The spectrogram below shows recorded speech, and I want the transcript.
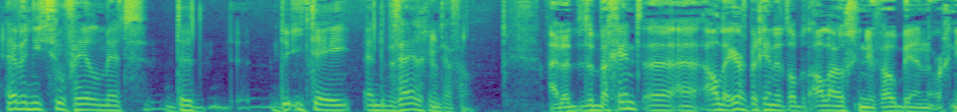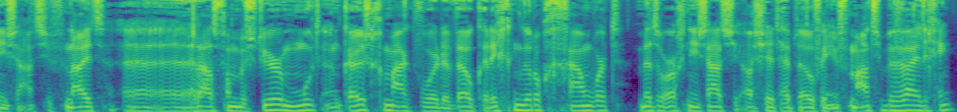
hebben niet zoveel met de, de IT en de beveiliging daarvan. Nou, dat, begint, uh, allereerst begint het op het allerhoogste niveau binnen een organisatie. Vanuit uh, Raad van Bestuur moet een keuze gemaakt worden welke richting erop gegaan wordt met de organisatie als je het hebt over informatiebeveiliging.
